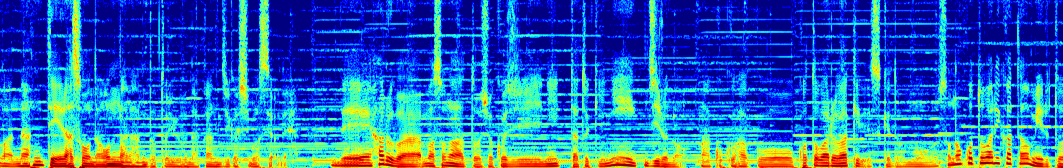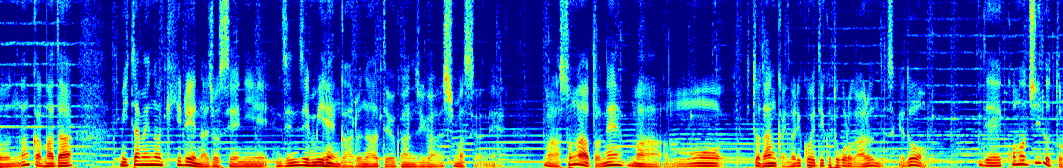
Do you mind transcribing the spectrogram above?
まあなんて偉そうな女なんだというふうな感じがしますよね。で、春は、まあ、その後食事に行った時にジルの、まあ、告白を断るわけですけども、その断り方を見ると、なんかまだ見た目の綺麗な女性に全然未練があるなという感じがしますよね。まあ、その後ね、まあ、もう一段階乗り越えていくところがあるんですけど、で、このジルと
